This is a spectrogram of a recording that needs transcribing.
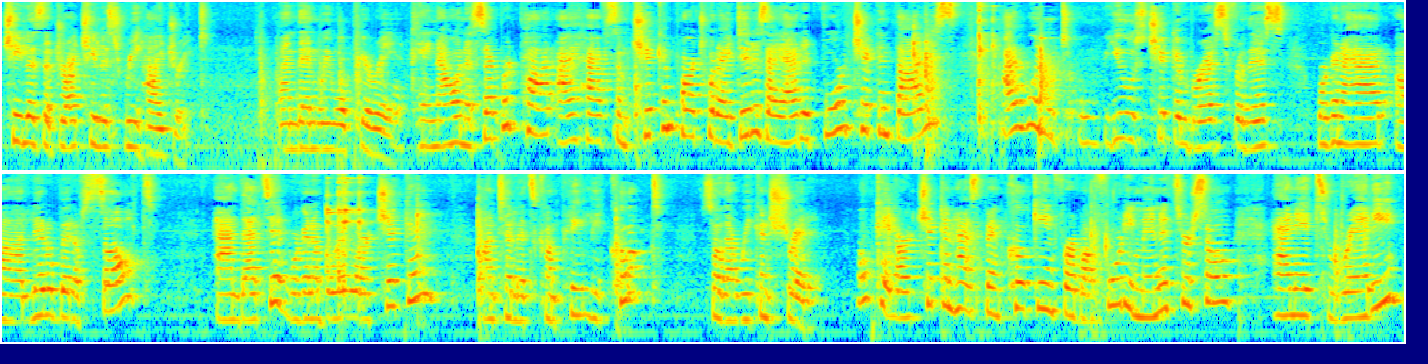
chiles, the dry chiles rehydrate. And then we will puree. Okay, now in a separate pot I have some chicken parts. What I did is I added four chicken thighs. I wouldn't use chicken breast for this. We're going to add a little bit of salt and that's it. We're going to boil our chicken until it's completely cooked so that we can shred it. Okay, our chicken has been cooking for about 40 minutes or so and it's ready.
